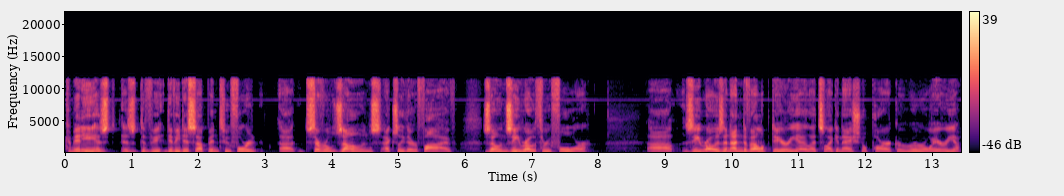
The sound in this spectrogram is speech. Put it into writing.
committee has, has divvied this up into four uh, several zones, actually there are five, zone zero through four. Uh, zero is an undeveloped area, that's like a national park or rural area.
